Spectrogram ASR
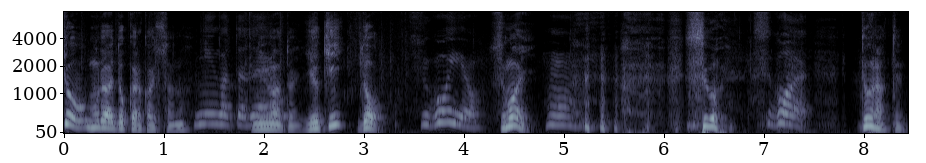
今日村井どっから帰ってきたの？新潟で新潟。雪？どう？すごいよ。すごい。うんすごい。すごい。どうなってんの？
